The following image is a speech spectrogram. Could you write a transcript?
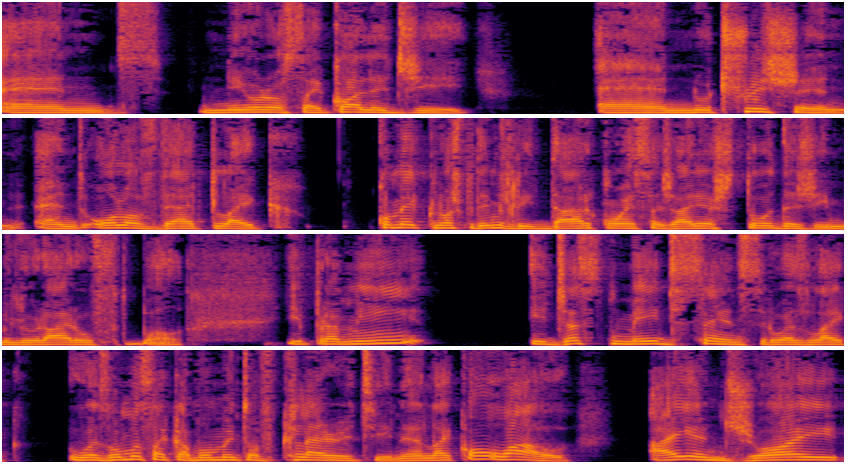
and neuropsychology and nutrition and all of that like como é que nós podemos lidar com essas áreas todas e melhorar o futebol? E para mim, it just made sense. It was like it was almost like a moment of clarity, né? Like, oh wow, I enjoy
